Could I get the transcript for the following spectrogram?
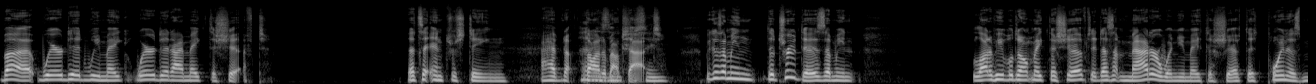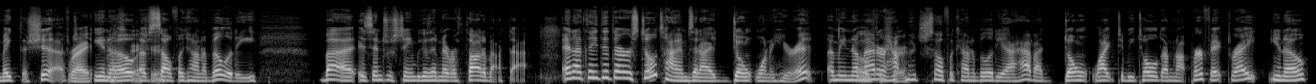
But where did we make, where did I make the shift? That's an interesting, I have not That thought about that. Because I mean, the truth is, I mean, a lot of people don't make the shift. It doesn't matter when you make the shift. The point is make the shift, Right. You know, of self accountability. But it's interesting because I've never thought about that. And I think that there are still times that I don't want to hear it. I mean, no matter Oh, for how sure. much self accountability I have, I don't like to be told I'm not perfect, right? You know?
